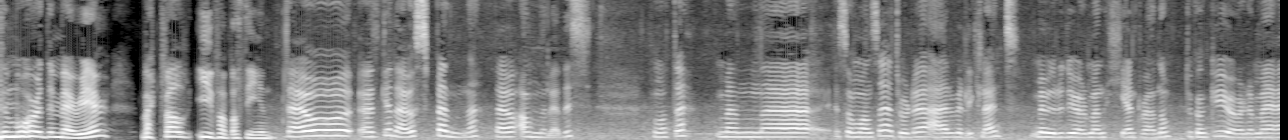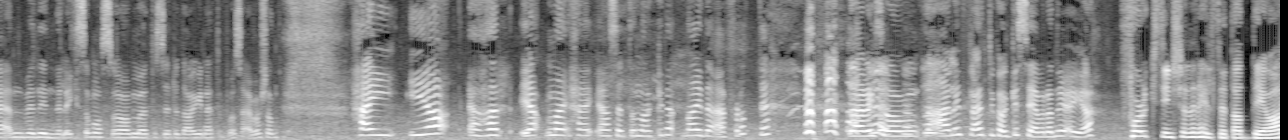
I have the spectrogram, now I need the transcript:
The more the merrier. I hvert fall i fantasien. Det er jo, jeg vet ikke, det er jo spennende. Det er jo annerledes, på en måte. Men eh, som han sa, jeg tror det er veldig kleint. Med mindre du gjør det med en helt random. Du kan ikke gjøre det med en venninne, liksom, og så møtes dere dagen etterpå, så er det bare sånn Hei, ja, jeg har Ja, nei, hei, jeg har sett deg naken, ja. Nei, det er flott, det. Det er liksom Det er litt kleint. Du kan ikke se hverandre i øya. Folk syns generelt sett at det å ha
